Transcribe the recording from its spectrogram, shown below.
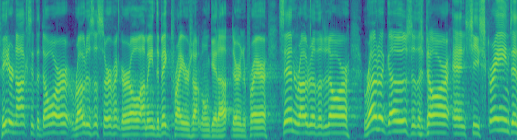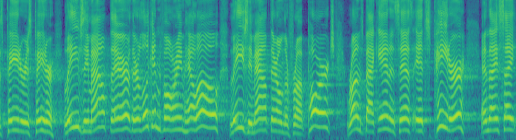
Peter knocks at the door. Rhoda's a servant girl. I mean, the big prayers aren't going to get up during the prayer. Send Rhoda to the door. Rhoda goes to the door and she screams as Peter is Peter, leaves him out there. They're looking for him. Hello. Leaves him out there on the front porch, runs back in and says, It's Peter. And they say,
